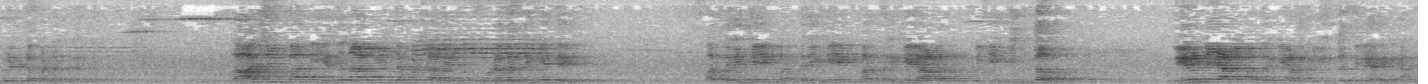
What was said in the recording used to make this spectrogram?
வீழ்த்தப்பட்ட ராஜீவ் காந்தி எதனால் வீழ்த்தப்பட்டார் என்பது உலகத்துக்கே தெரியும். பத்திரிகை பத்திரிகை பத்திரிகையாளர்களுடைய யுத்தம். நேரடியாக பத்திரிகையாளர்கள் யுத்தத்தில் இறங்கினார்.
